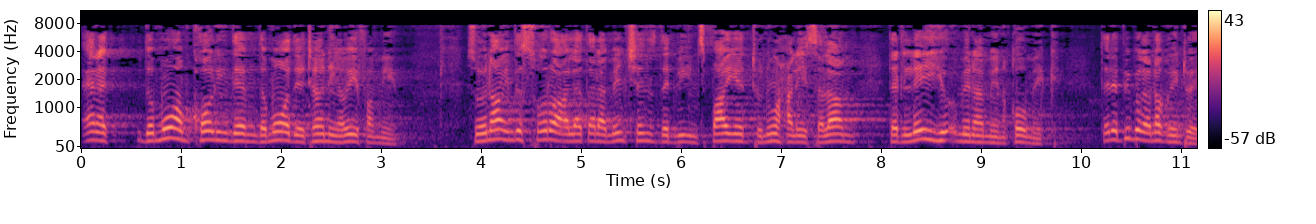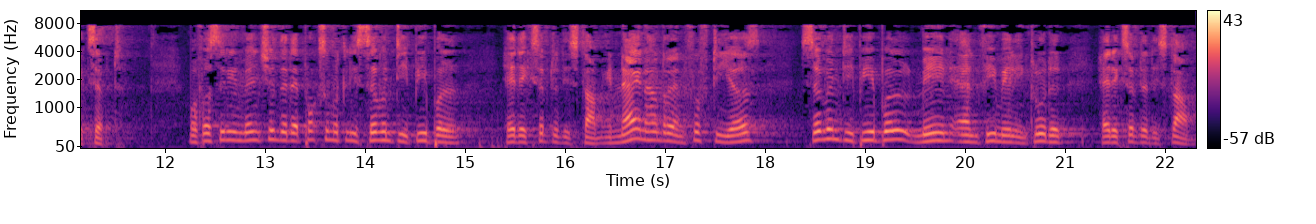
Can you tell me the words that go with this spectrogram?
And I, the more I'm calling them, the more they're turning away from me. So now in this surah, Allah Ta'ala mentions that we inspired to Nuh alayhi salam that lay yu'mina min qawmik. That the people are not going to accept. Mufassirin mentioned that approximately 70 people had accepted Islam. In 950 years, 70 people, male and female included, had accepted Islam.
